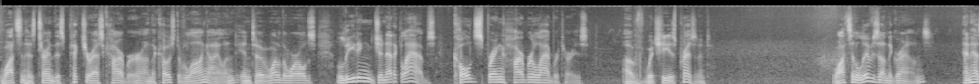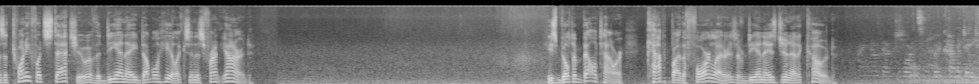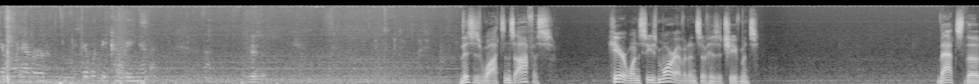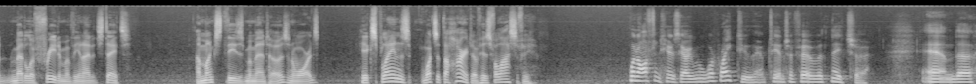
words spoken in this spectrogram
Watson has turned this picturesque harbor on the coast of Long Island into one of the world's leading genetic labs, Cold Spring Harbor Laboratories, of which he is president. Watson lives on the grounds and has a 20 foot statue of the DNA double helix in his front yard. He's built a bell tower capped by the four letters of DNA's genetic code. I know Dr. Watson would accommodate him whenever it would be convenient. This is Watson's office. Here one sees more evidence of his achievements. That's the Medal of Freedom of the United States. Amongst these mementos and awards, he explains what's at the heart of his philosophy. One often hears the argument, what right do you have to interfere with nature? And, uh,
